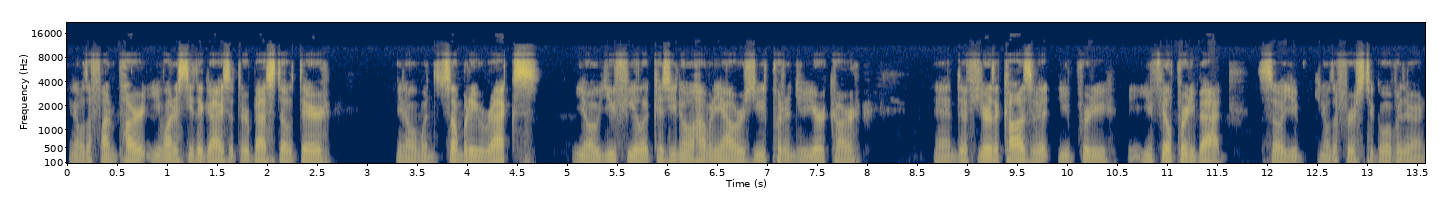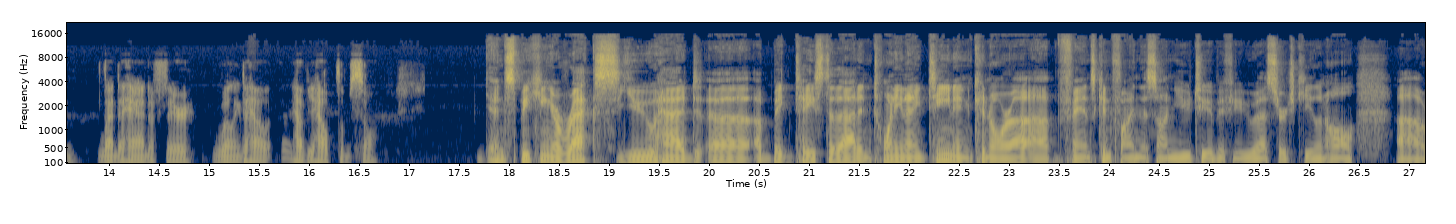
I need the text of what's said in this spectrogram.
you know, the fun part. You want to see the guys at their best out there. You know, when somebody wrecks, you know, you feel it because you know how many hours you put into your car, and if you're the cause of it, you pretty you feel pretty bad. So you you know the first to go over there and lend a hand if they're willing to help have you help them. So And speaking of wrecks, you had uh, a big taste of that in 2019 in Kenora. Uh, fans can find this on YouTube if you uh, search Keelan Hall uh,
